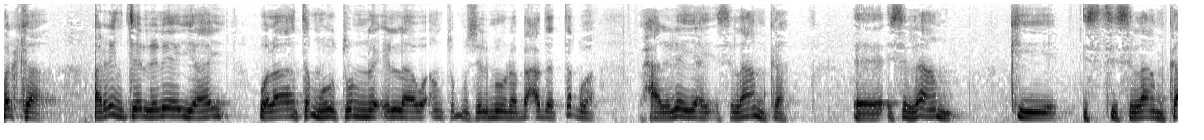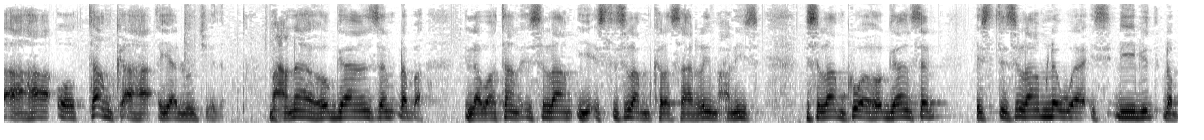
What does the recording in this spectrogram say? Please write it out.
marka arinta la leeyahay walaa tamuutunna ilaa waantum muslimuuna bacda taqwa. Waxaa la leeyahay islaamka islaamkii istislaamka ahaa oo taamka ahaa ayaa loo jeeda. Macnaha hogaansan dhab ah ilaa waataan islaam iyo istislaam kala saarnay macnihiisa. Islaamka waa hogaansan istislaamna waa isdhiibid dhab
